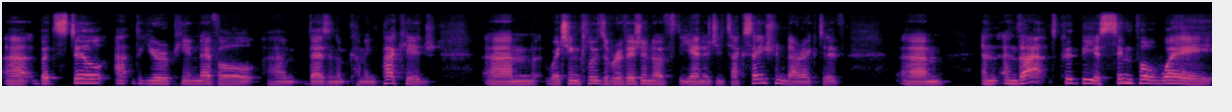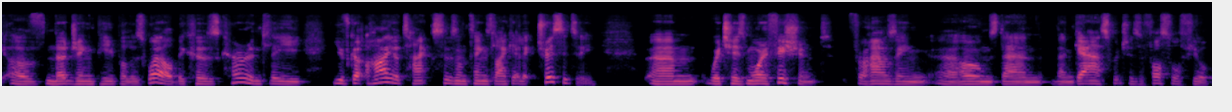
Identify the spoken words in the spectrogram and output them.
Uh, but still at the European level, there's an upcoming package um, which includes a revision of the Energy Taxation Directive. And, and that could be a simple way of nudging people as well, because currently you've got higher taxes on things like electricity, um, which is more efficient for housing uh, homes than, than gas, which is a fossil fuel.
